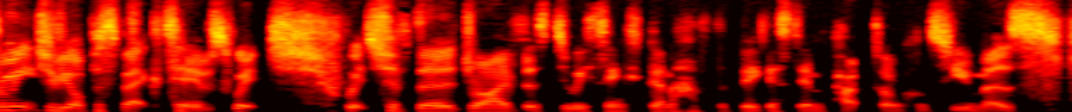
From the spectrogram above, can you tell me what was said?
from each of your perspectives which which of the drivers do we think are going to have the biggest impact on consumers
